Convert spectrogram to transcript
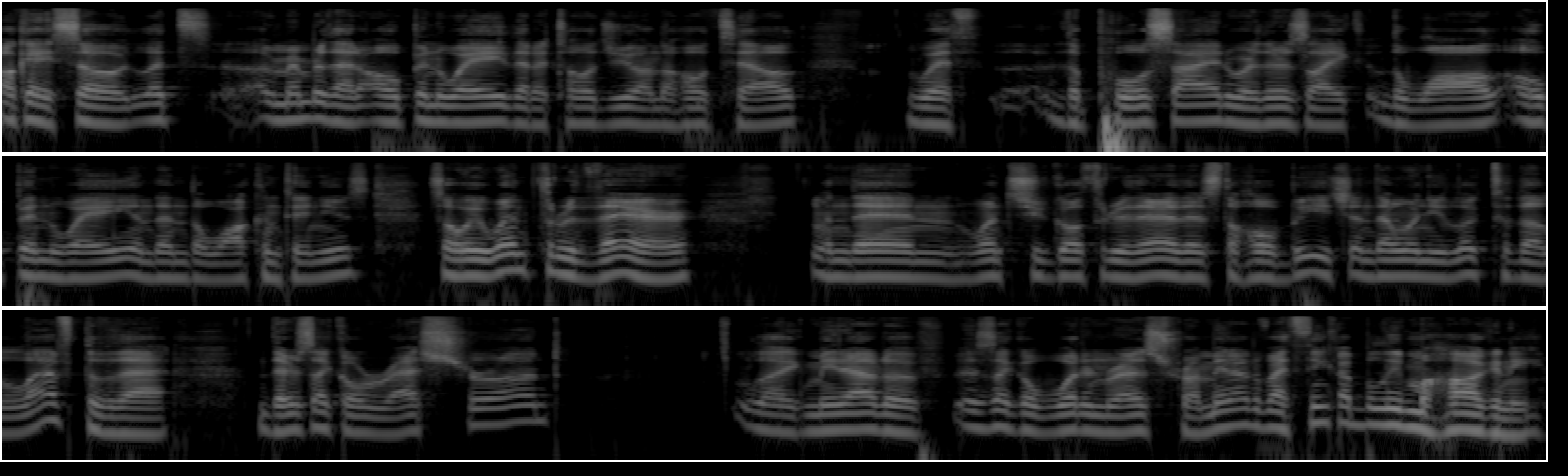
okay, so let's uh, remember that open way that I told you on the hotel with the pool side where there's like the wall open way and then the wall continues. So we went through there and then once you go through there there's the whole beach and then when you look to the left of that there's like a restaurant like made out of it's like a wooden restaurant made out of I think I believe mahogany.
